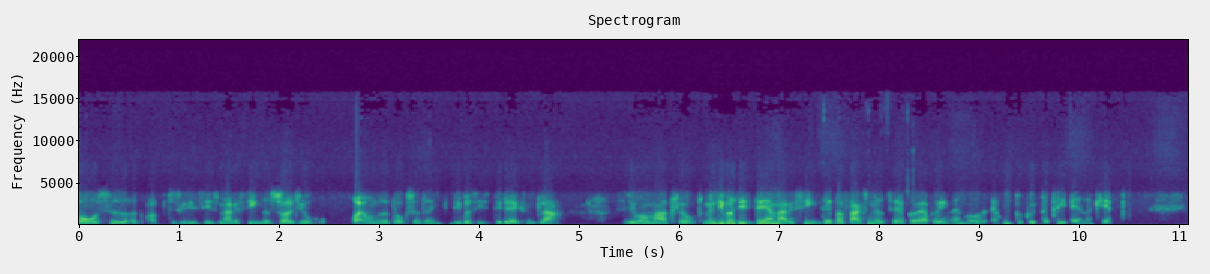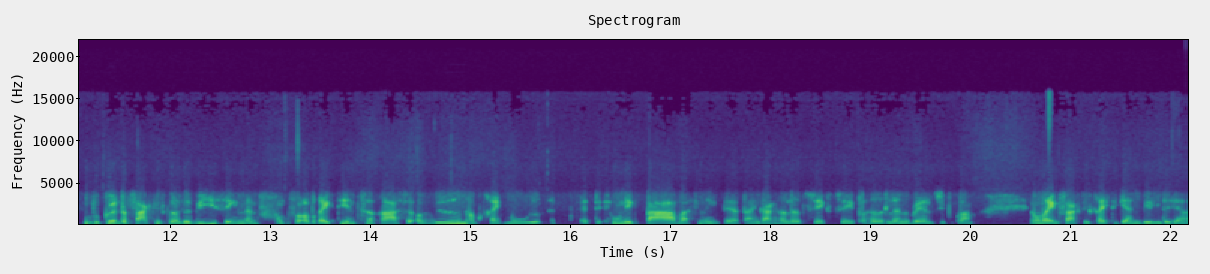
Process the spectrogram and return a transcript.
forside, og det skal lige sige, magasinet solgte jo røven ud af bukserne, ikke? lige præcis det der eksemplar. Så det var meget klogt. Men lige præcis det her magasin, det var faktisk med til at gøre på en eller anden måde, at hun begyndte at blive anerkendt. Hun begyndte faktisk også at vise en eller anden form for oprigtig interesse og viden omkring mode. At, at hun ikke bare var sådan en der, der engang havde lavet sextape og havde et eller andet reality-program. Hun rent faktisk rigtig gerne ville det her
